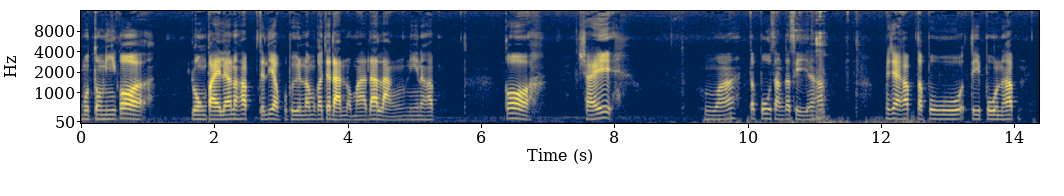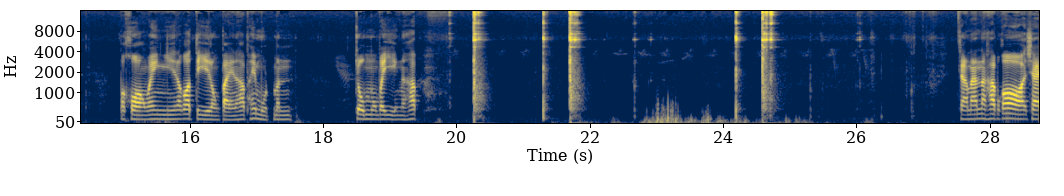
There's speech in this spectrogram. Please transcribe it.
หมุดตรงนี้ก็ลงไปแล้วนะครับ จะเรียบกับพื้นแล้วมันก็จะดันออกมาด้านหลังนี้นะครับ ก็ใช้ หัวตะปูสังกะสีนะครับ ไม่ใช่ครับตะปูตีปูนครับ ประคองไว้อย่างนี้แล้วก็ตีลงไปนะครับ ให้หมุดมันจมลงไปอีกนะครับ จากนั้นนะครับก็ใช้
